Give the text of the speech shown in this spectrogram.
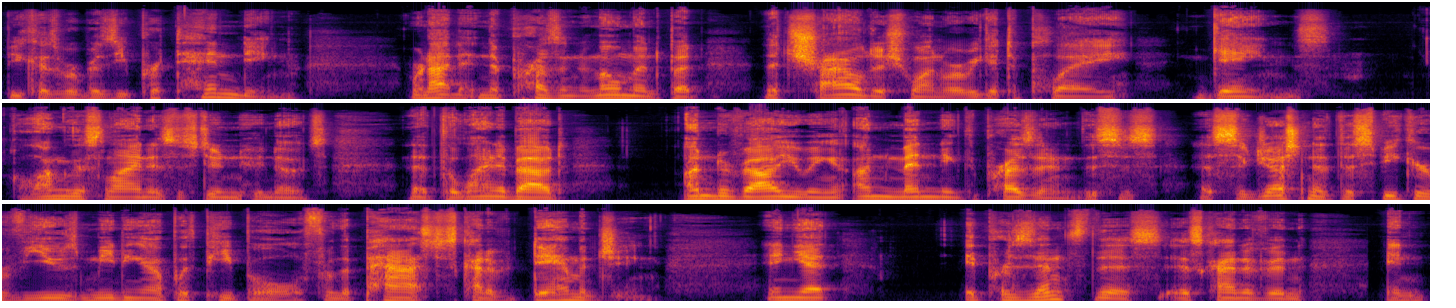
because we're busy pretending. We're not in the present moment, but the childish one where we get to play games. Along this line is a student who notes that the line about undervaluing and unmending the present. This is a suggestion that the speaker views meeting up with people from the past as kind of damaging. And yet it presents this as kind of an, an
